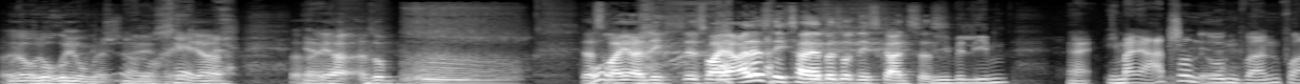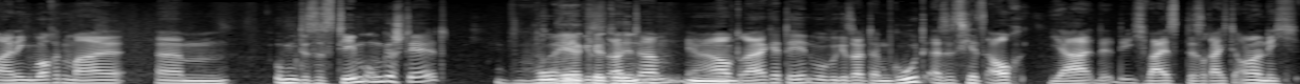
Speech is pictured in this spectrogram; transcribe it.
Oder Orimovic. Ja, ja. also pff, das oh. war ja nicht, das war ja alles nichts Halbes und nichts Ganzes. Liebe Lieben, ja, ich meine, er hat schon ja. irgendwann vor einigen Wochen mal ähm, um das System umgestellt wo wir gesagt hinten. haben, ja, auf mhm. Dreierkette hinten, wo wir gesagt haben, gut, es ist jetzt auch, ja, ich weiß, das reicht auch noch nicht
